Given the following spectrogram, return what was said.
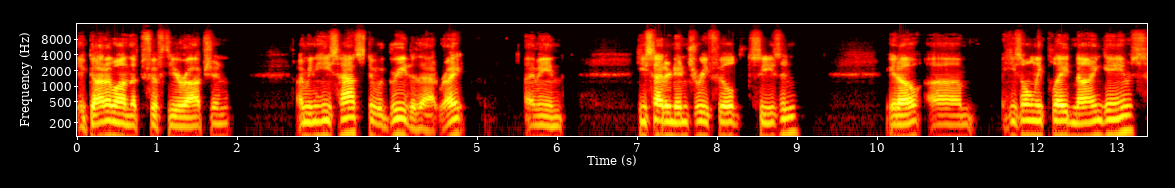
it got him on the fifth year option. I mean, he has to agree to that, right? I mean, he's had an injury filled season. You know, um, he's only played nine games,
